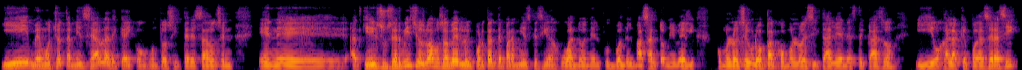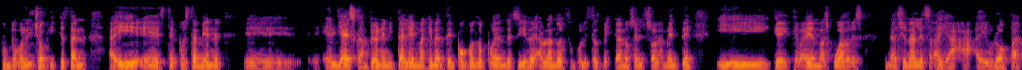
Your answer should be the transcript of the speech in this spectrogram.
y Memocho también se habla de que hay conjuntos interesados en, eh, adquirir sus servicios. Vamos a ver, lo importante para mí es que sigan jugando en el fútbol del más alto nivel, como lo es Europa, como lo es Italia en este caso, y ojalá que pueda ser así, junto con el Chucky que están ahí, este, pues también él ya es campeón en Italia, imagínate, pocos lo pueden decir, hablando de futbolistas mexicanos, él solamente, y que, vayan más jugadores nacionales allá a, Europa.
